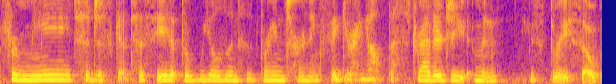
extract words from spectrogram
for me to just get to see the wheels in his brain turning figuring out the strategy i mean he's three so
